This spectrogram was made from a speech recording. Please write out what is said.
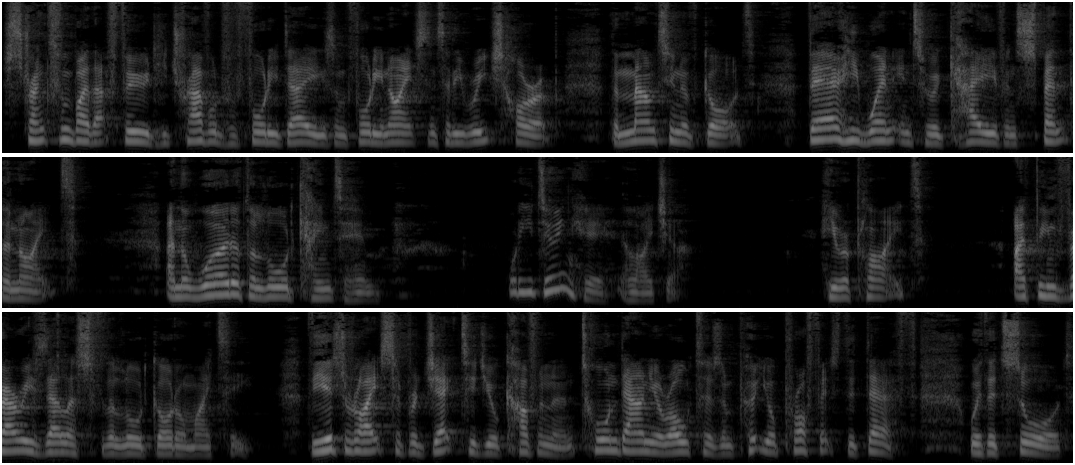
Strengthened by that food, he traveled for 40 days and 40 nights until he reached Horeb, the mountain of God. There he went into a cave and spent the night. And the word of the Lord came to him What are you doing here, Elijah? He replied, I've been very zealous for the Lord God Almighty. The Israelites have rejected your covenant, torn down your altars, and put your prophets to death with a sword.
